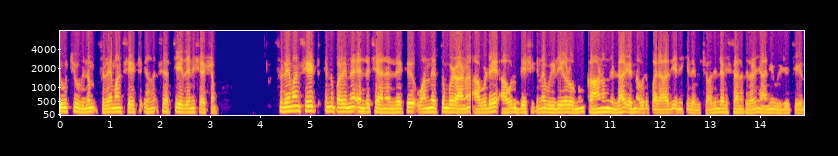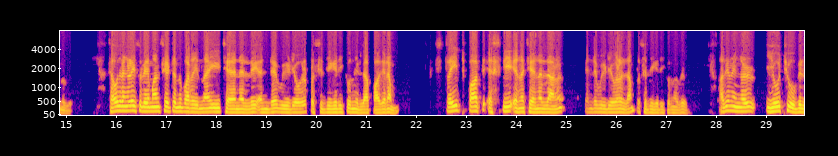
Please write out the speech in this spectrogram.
യൂട്യൂബിലും സുലൈമാൻ സേട്ട് എന്ന് സെർച്ച് ചെയ്തതിന് ശേഷം സുലൈമാൻ സേട്ട് എന്ന് പറയുന്ന എന്റെ ചാനലിലേക്ക് വന്നെത്തുമ്പോഴാണ് അവിടെ അവർ ഉദ്ദേശിക്കുന്ന വീഡിയോകളൊന്നും കാണുന്നില്ല എന്ന ഒരു പരാതി എനിക്ക് ലഭിച്ചു. അതിന്റെ അടിസ്ഥാനത്തിലാണ് ഞാൻ ഈ വീഡിയോ ചെയ്യുന്നത്. സഹോദരങ്ങളെ സുലൈമാൻ സേട്ട് എന്ന് പറയുന്ന ഈ ചാനലിൽ എന്റെ വീഡിയോകൾ പ്രസിദ്ധീകരിക്കുന്നില്ല. പകരം സ്ട്രെയിറ്റ് പാത്ത് എസ് പി എന്ന ചാനലിലാണ് എന്റെ വീഡിയോകളെല്ലാം പ്രസിദ്ധീകരിക്കുന്നത്. അത് നിങ്ങൾ യൂട്യൂബിൽ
